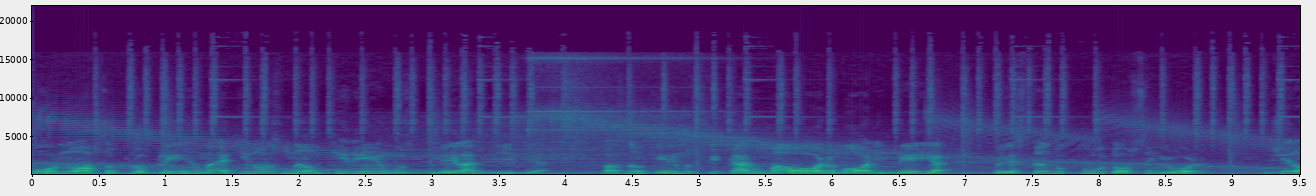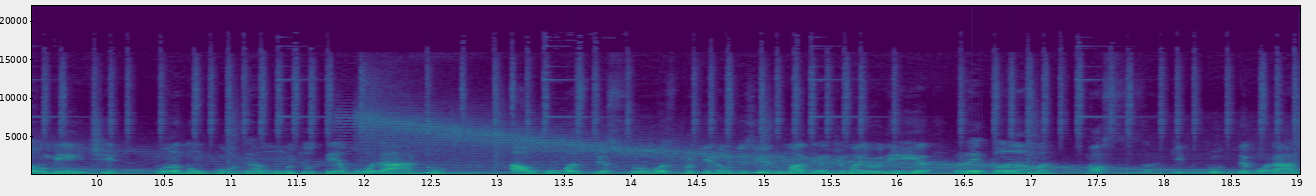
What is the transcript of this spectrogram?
O nosso problema é que nós não queremos ler a Bíblia. Nós não queremos ficar uma hora, uma hora e meia prestando culto ao Senhor. Geralmente, quando um culto é muito demorado, Algumas pessoas, por que não dizer uma grande maioria, reclama. Nossa, que culto demorado.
